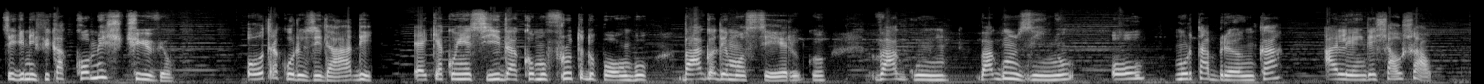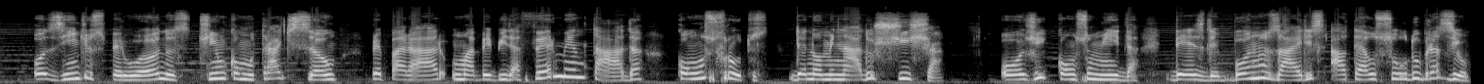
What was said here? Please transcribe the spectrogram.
significa comestível. Outra curiosidade é que é conhecida como fruta do pombo, baga de mocérgo, vagum, vagunzinho ou murta branca, além de chau-chau. Os índios peruanos tinham como tradição preparar uma bebida fermentada com os frutos, denominado xixa, hoje consumida desde Buenos Aires até o sul do Brasil.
